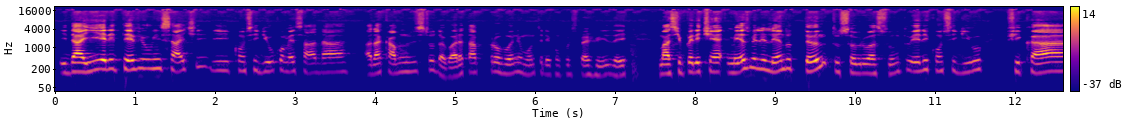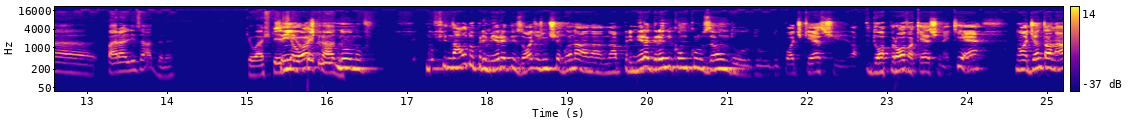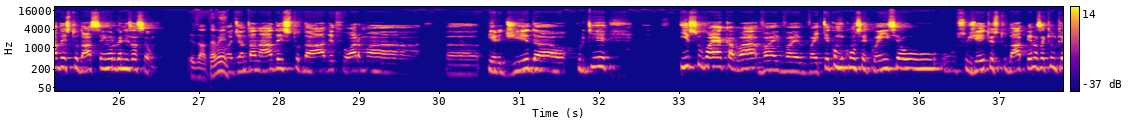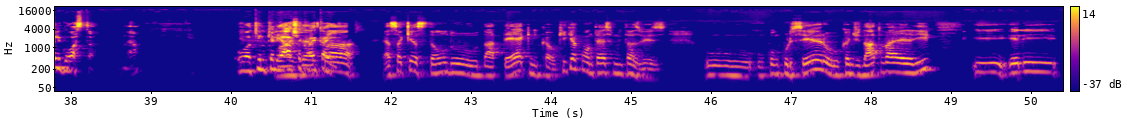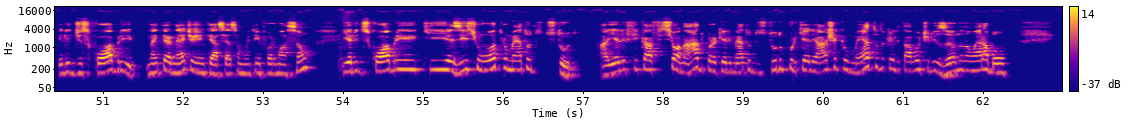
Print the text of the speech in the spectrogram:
E daí ele teve o insight e conseguiu começar a dar a dar cabo nos estudos. Agora tá provando um monte de concurso para juiz aí. Mas, tipo, ele tinha, mesmo ele lendo tanto sobre o assunto, ele conseguiu ficar paralisado, né? Que eu acho que Sim, é eu acho pecado. que no, no, no, final do primeiro episódio, a gente chegou na, na, na primeira grande conclusão do, do, do, podcast, do Aprova Cast, né? Que é, não adianta nada estudar sem organização. Exatamente. Não adianta nada estudar de forma uh, perdida, porque isso vai acabar, vai, vai, vai ter como consequência o, o sujeito estudar apenas aquilo que ele gosta, né? Ou aquilo que ele Mas acha que vai cair. Essa questão do, da técnica, o que, que acontece muitas vezes? O, o concurseiro, o candidato vai ali e ele, ele descobre, na internet a gente tem acesso a muita informação, e ele descobre que existe um outro método de estudo. Aí ele fica aficionado por aquele método de estudo porque ele acha que o método que ele estava utilizando não era bom.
